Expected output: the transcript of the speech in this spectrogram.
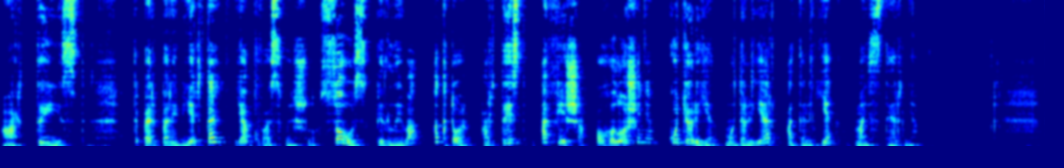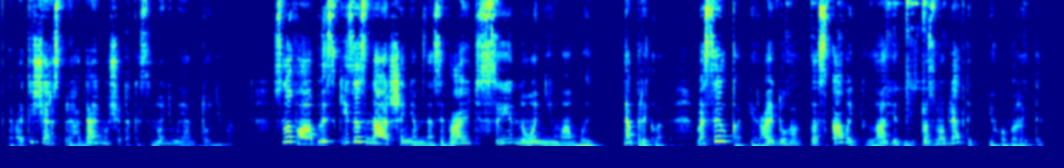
артист. Тепер перевірте, як у вас вийшло. Соус підлива, актор, артист, афіша, оголошення, кутюр'є, модельєр, ательє, майстерня. Давайте ще раз пригадаємо, що таке синоніми і антоніми. Слова, близькі за значенням, називають синонімами. Наприклад, веселка і райдуга, ласкавий і лагідний, розмовляти і говорити.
